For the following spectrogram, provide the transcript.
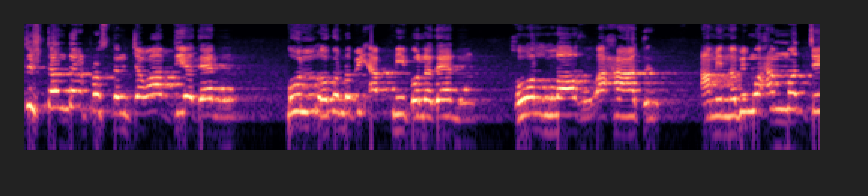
খ্রিস্টানদের প্রশ্নের জবাব দিয়ে দেন। কুল, ওগো নবী, আপনি বলে দেন, হুয়াল্লাহু আহাদ। আমি নবী মোহাম্মদ যে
